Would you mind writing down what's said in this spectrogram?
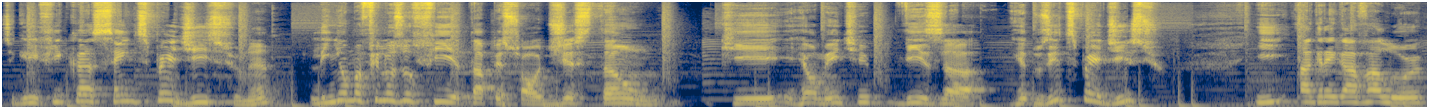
significa sem desperdício, né? Lean é uma filosofia, tá, pessoal, de gestão que realmente visa reduzir desperdício e agregar valor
